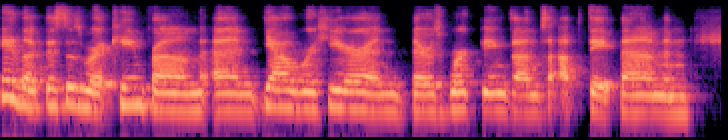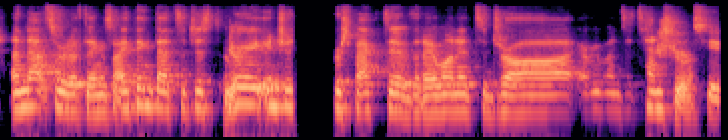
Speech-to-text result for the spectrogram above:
hey, look, this is where it came from, and yeah, we're here, and there's work being done to update them, and and that sort of thing. So I think that's just a yeah. very interesting perspective that I wanted to draw everyone's attention sure. to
